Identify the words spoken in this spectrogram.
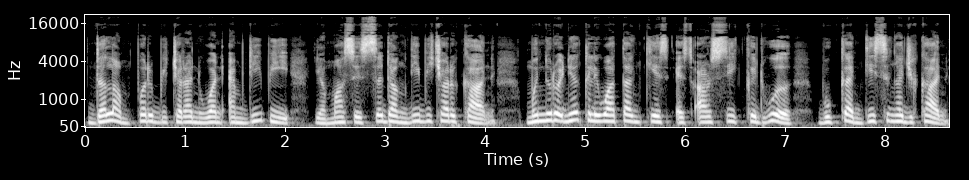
dalam perbicaraan 1MDB yang masih sedang dibicarakan. Menurutnya kelewatan kes SRC kedua bukan disengajakan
